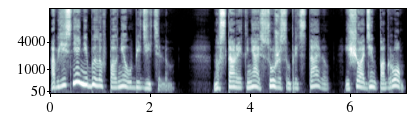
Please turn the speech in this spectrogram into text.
Объяснение было вполне убедительным. Но старый князь с ужасом представил еще один погром,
